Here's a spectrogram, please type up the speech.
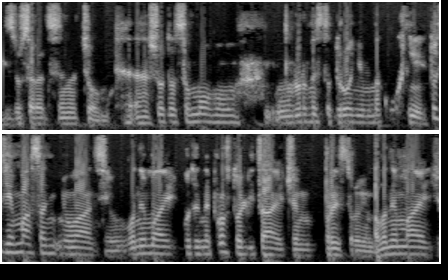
і зосередитися на цьому. Е, щодо самого виробництва дронів на кухні, тут є маса нюансів. Вони мають бути не просто літаючим пристроєм, вони мають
